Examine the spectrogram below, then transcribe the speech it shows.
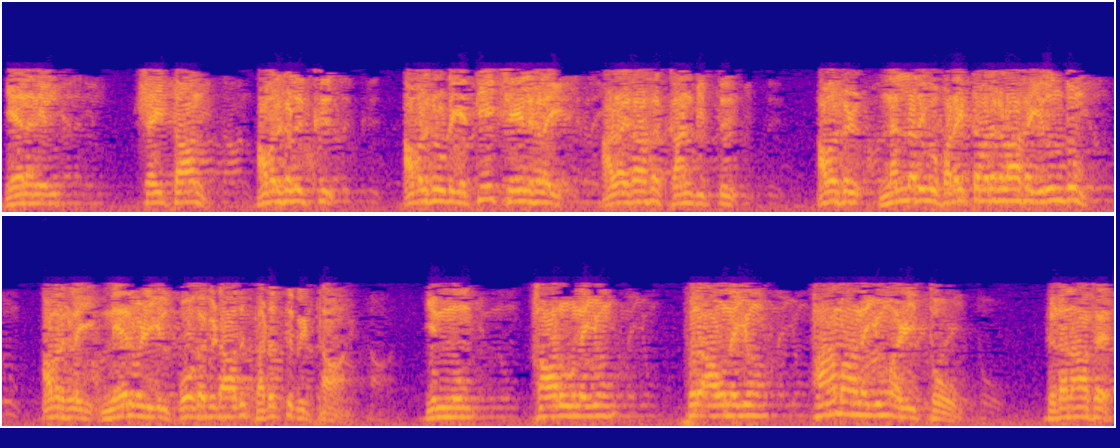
ஏனெனில் ஷைத்தான் அவர்களுக்கு அவர்களுடைய தீச் செயல்களை அழகாக காண்பித்து அவர்கள் நல்லறிவு படைத்தவர்களாக இருந்தும் அவர்களை நேர்வழியில் போகவிடாது தடுத்து விட்டான். இன்னும் ஹாரூனையும் பிறவுனையும் ஹாமானையும் அழித்தோம். திடனாக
